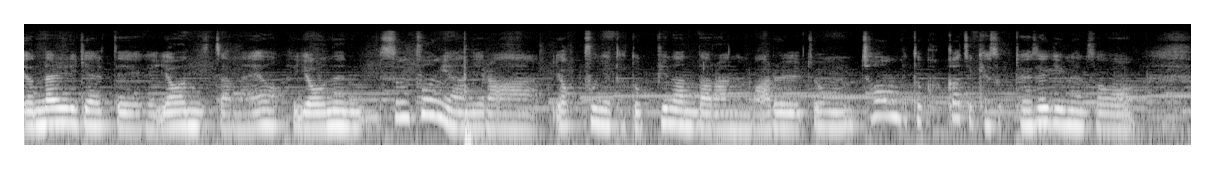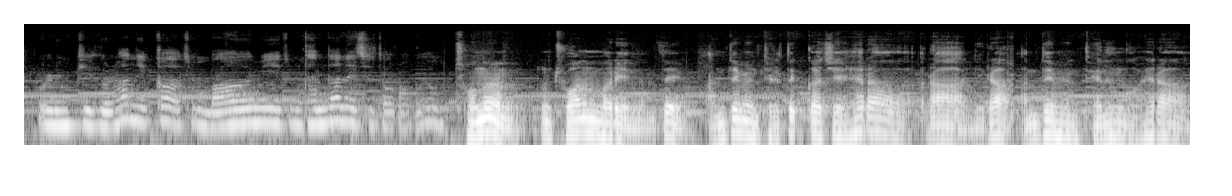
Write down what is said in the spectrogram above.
연날리기 할때그연 있잖아요. 그 연은 순풍이 아니라 역풍이 더 높이 난다라는 말을 좀 처음부터 끝까지 계속 되새기면서 올림픽을 하니까 좀 마음이 좀 단단해지더라고요. 저는 좀 좋아하는 말이 있는데 안 되면 될 때까지 해라라 아니라 안 되면 되는 거 해라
